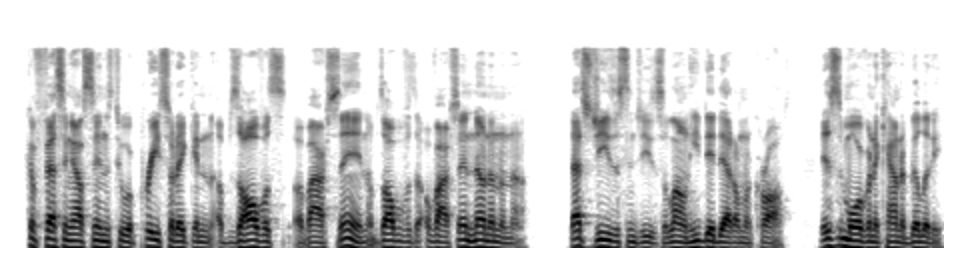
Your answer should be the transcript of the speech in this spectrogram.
confessing our sins to a priest so they can absolve us of our sin, absolve us of our sin. No, no, no, no. That's Jesus and Jesus alone. He did that on the cross. This is more of an accountability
